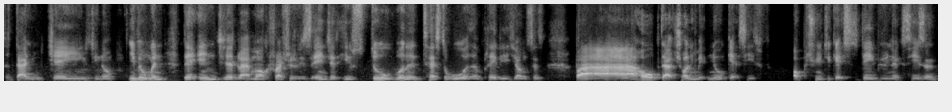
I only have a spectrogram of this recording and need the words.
the Daniel James. You know, even when they're injured, like Marcus Rashford is injured, he still wouldn't test the waters and play these youngsters. But I, I hope that Charlie McNeill gets his opportunity to get his debut next season.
